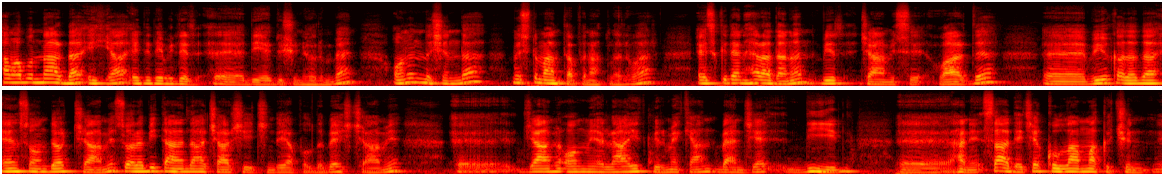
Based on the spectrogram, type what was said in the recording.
ama bunlar da ihya edilebilir e, diye düşünüyorum ben. Onun dışında Müslüman tapınakları var. Eskiden her adanın bir camisi vardı. Ee, Büyükada'da en son dört cami, sonra bir tane daha çarşı içinde yapıldı, beş cami. Ee, cami olmaya layık bir mekan bence değil. Ee, hani sadece kullanmak için e,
